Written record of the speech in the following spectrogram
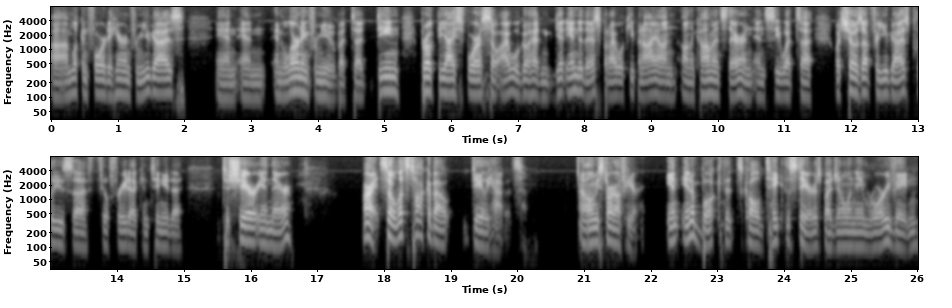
uh, I'm looking forward to hearing from you guys and and and learning from you. But uh, Dean broke the ice for us, so I will go ahead and get into this. But I will keep an eye on on the comments there and and see what uh, what shows up for you guys. Please uh, feel free to continue to to share in there. All right, so let's talk about daily habits. Uh, let me start off here. In in a book that's called "Take the Stairs" by a gentleman named Rory Vaden,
